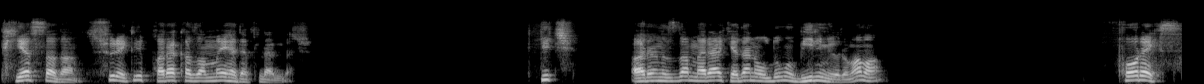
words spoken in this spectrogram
piyasadan sürekli para kazanmayı hedeflerler. Hiç aranızda merak eden olduğumu bilmiyorum ama Forex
